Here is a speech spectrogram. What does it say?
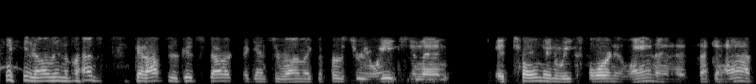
you know, I mean the Browns got off to a good start against run like the first three weeks, and then it turned in week four in Atlanta in the second half,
